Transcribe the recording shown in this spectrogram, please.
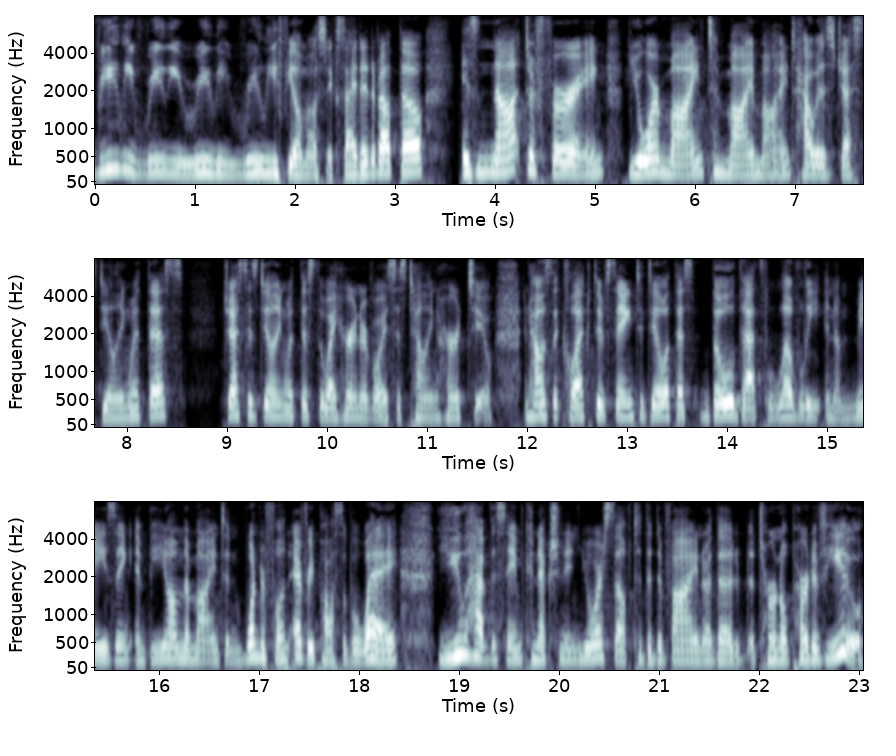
really, really, really, really feel most excited about, though, is not deferring your mind to my mind. How is Jess dealing with this? Jess is dealing with this the way her inner voice is telling her to. And how is the collective saying to deal with this? Though that's lovely and amazing and beyond the mind and wonderful in every possible way, you have the same connection in yourself to the divine or the eternal part of you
